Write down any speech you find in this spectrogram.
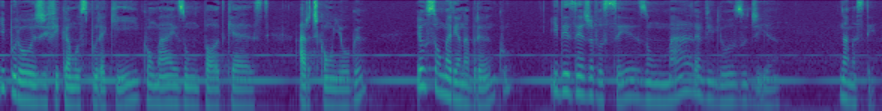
E por hoje ficamos por aqui com mais um podcast Arte com Yoga. Eu sou Mariana Branco e desejo a vocês um maravilhoso dia. Namastê.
